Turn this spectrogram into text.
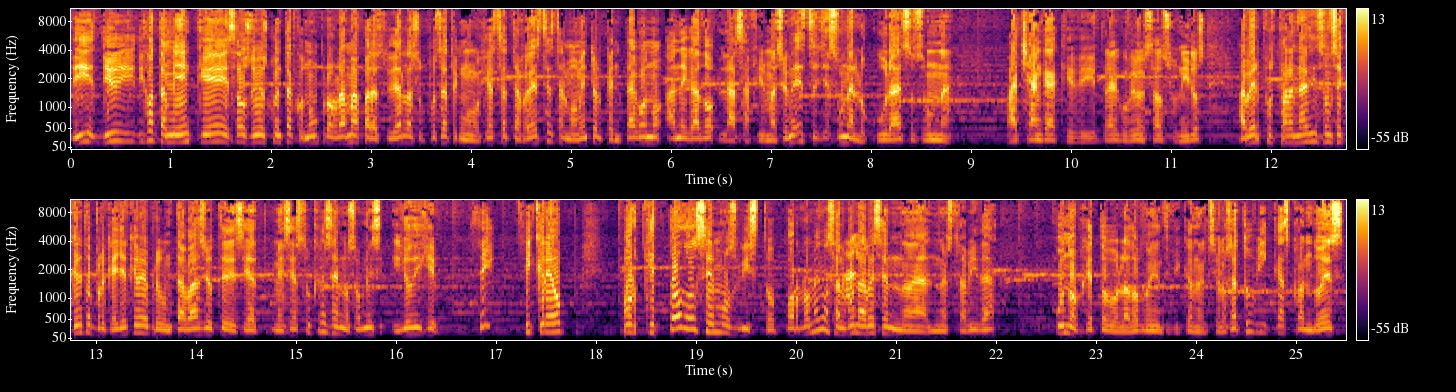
dijo también que Estados Unidos cuenta con un programa para estudiar la supuesta tecnología extraterrestre. Hasta el momento el Pentágono ha negado las afirmaciones. Esto ya es una locura, eso es una pachanga que trae el gobierno de Estados Unidos. A ver, pues para nadie es un secreto, porque ayer que me preguntabas, yo te decía, me decías, ¿tú crees en los ovnis? Y yo dije, sí, sí creo, porque todos hemos visto, por lo menos alguna vez en ah, nuestra vida, un objeto volador no identificado en el cielo. O sea, tú ubicas cuando es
